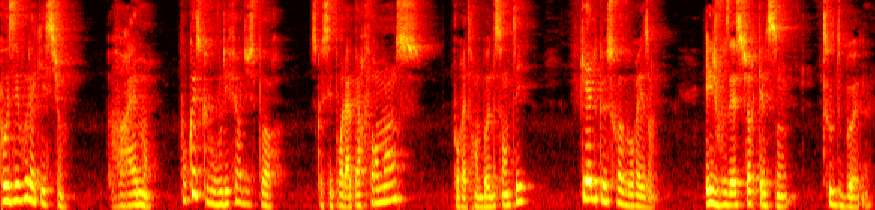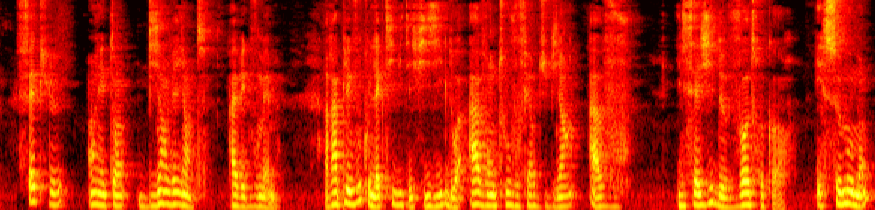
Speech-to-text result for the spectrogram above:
Posez-vous la question, vraiment, pourquoi est-ce que vous voulez faire du sport? Est-ce que c'est pour la performance? Pour être en bonne santé? Quelles que soient vos raisons. Et je vous assure qu'elles sont toute bonne. Faites-le en étant bienveillante avec vous-même. Rappelez-vous que l'activité physique doit avant tout vous faire du bien à vous. Il s'agit de votre corps. Et ce moment,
